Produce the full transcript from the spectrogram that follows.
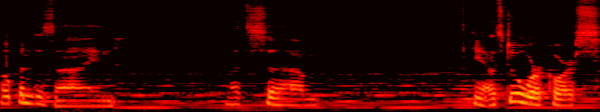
open design. Let's um, yeah, let's do a workhorse.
